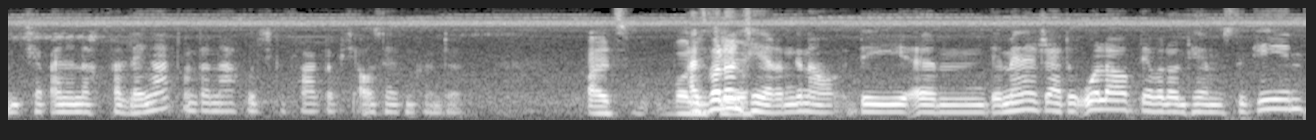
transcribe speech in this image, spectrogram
Und ich habe eine Nacht verlängert und danach wurde ich gefragt, ob ich aushelfen könnte. Als Volontär. Als Volontärin, genau. Die, ähm, der Manager hatte Urlaub, der Volontär musste gehen.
